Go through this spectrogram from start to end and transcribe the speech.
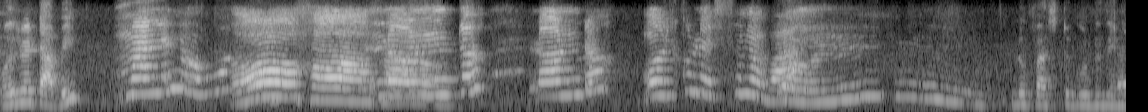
వదిలిపెట్టు అభి రెండు రెండు నువ్వు ఫస్ట్ గుడ్డు తిను.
